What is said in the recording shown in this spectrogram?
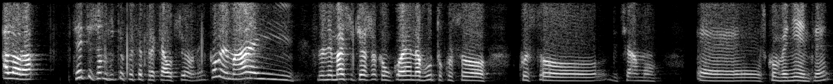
Allora, se ci sono tutte queste precauzioni, come mai non è mai successo che un Cohen ha avuto questo, questo diciamo, eh, sconveniente?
